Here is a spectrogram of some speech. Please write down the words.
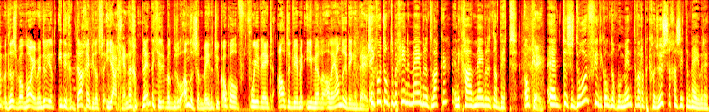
dat is wel mooi. Maar doe je dat iedere dag? Heb je dat in je agenda gepland? Dat je, wat bedoel, anders dan ben je natuurlijk ook al voor je weet altijd weer met e-mail en allerlei andere dingen bezig. Ik word om te beginnen mijmerend wakker en ik ga mijmerend naar bed. Oké. Okay. En tussendoor vind ik ook nog momenten waarop ik rustig ga zitten mijmeren.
